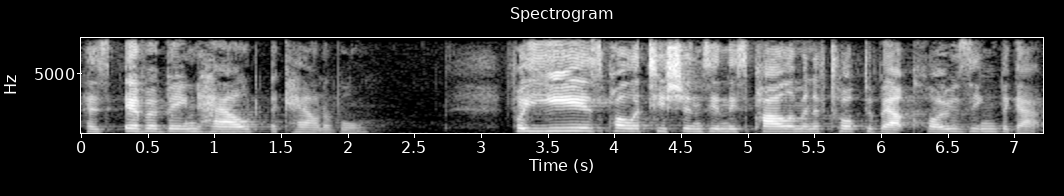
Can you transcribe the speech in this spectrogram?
has ever been held accountable. For years, politicians in this parliament have talked about closing the gap.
